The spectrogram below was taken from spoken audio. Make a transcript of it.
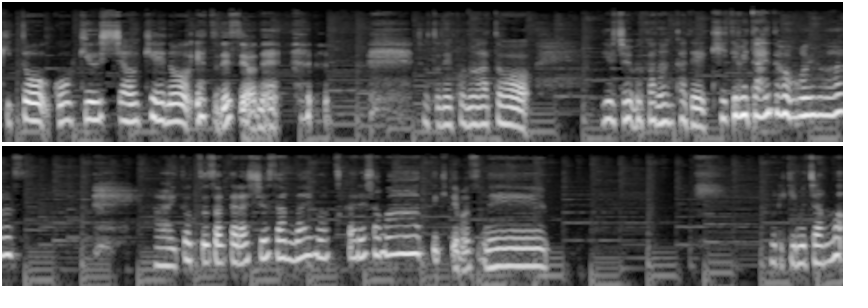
きっと号泣しちゃう系のやつですよね。ちょっとね、この後、YouTube かなんかで聞いてみたいと思います。はい。トッツーさんから、シュウさんライブお疲れ様って来てますね。森キムちゃんも、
